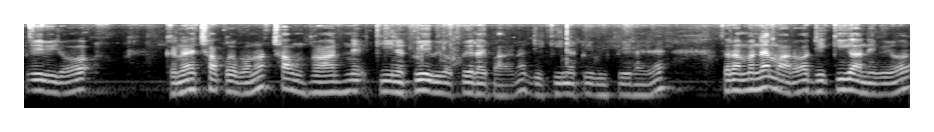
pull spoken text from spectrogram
ပေးပြီးတော့ခဏ6ပွဲပေါ့နော်6 5နှစ်ကီးနဲ့တွေးပြီးတော့ပေးလိုက်ပါတယ်နော်ဒီကီးနဲ့တွေးပြီးပေးလိုက်တယ်ဆိုတော့မနေ့မှာတော့ဒီကီးကနေပြီးတော့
